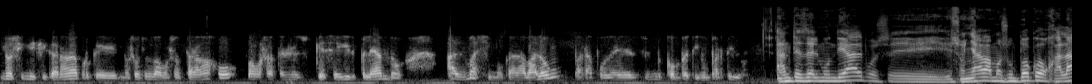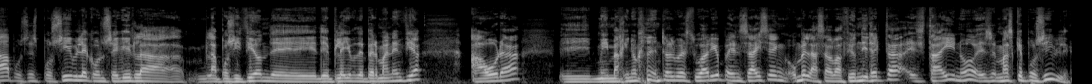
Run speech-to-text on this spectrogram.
no significa nada porque nosotros vamos a estar abajo, vamos a tener que seguir peleando al máximo cada balón para poder competir un partido. Antes del Mundial, pues eh, soñábamos un poco, ojalá pues es posible conseguir la, la posición de, de playoff de permanencia. Ahora, eh, me imagino que dentro del vestuario pensáis en, hombre, la salvación directa está ahí, ¿no? Es más que posible.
